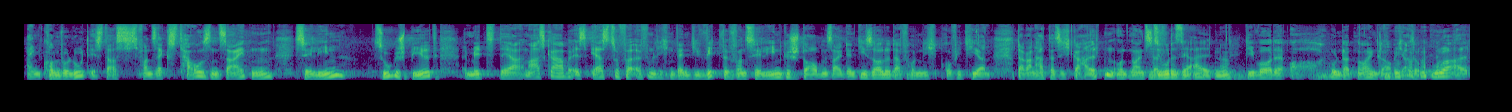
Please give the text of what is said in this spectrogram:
ein Konvolut ist das, von 6000 Seiten, Céline, zugespielt mit der Maßgabe, es erst zu veröffentlichen, wenn die Witwe von Celine gestorben sei, denn die solle davon nicht profitieren. Daran hat er sich gehalten und 19 Sie wurde sehr alt, ne? Die wurde oh, 109, glaube ich, also uralt.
